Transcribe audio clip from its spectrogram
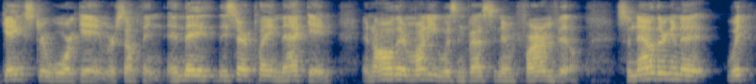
gangster war game or something, and they they start playing that game, and all their money was invested in Farmville. So now they're gonna with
